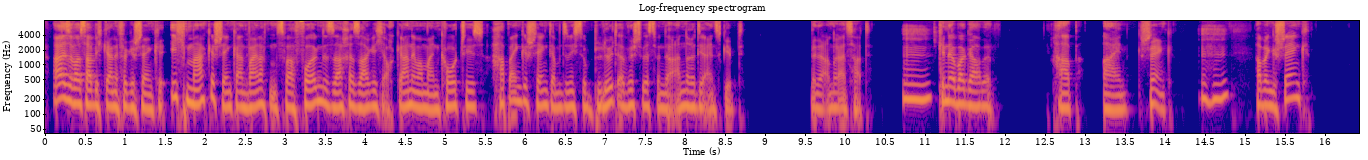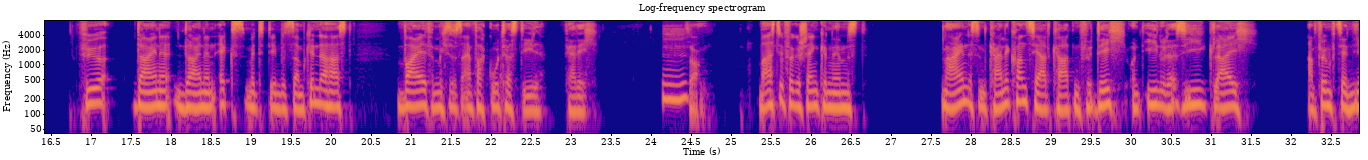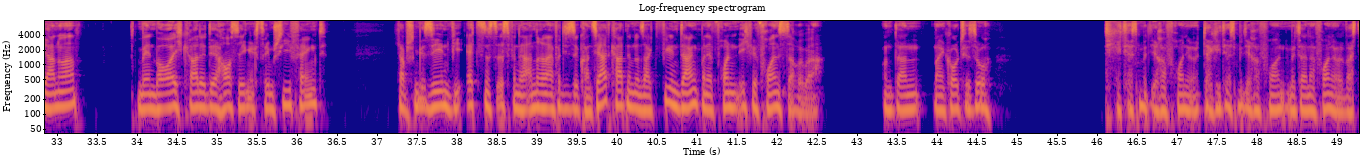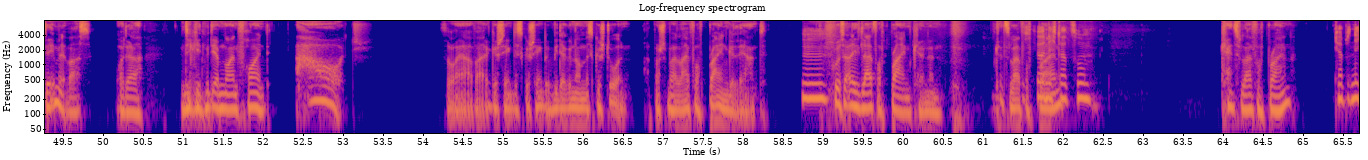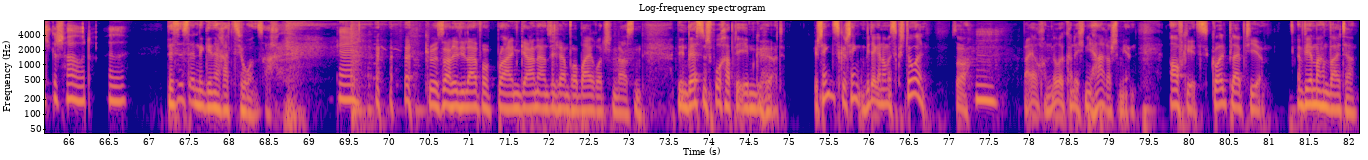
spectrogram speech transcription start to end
Also, was habe ich gerne für Geschenke? Ich mag Geschenke an Weihnachten und zwar folgende Sache, sage ich auch gerne immer meinen Coaches: Hab ein Geschenk, damit du nicht so blöd erwischt wirst, wenn der andere dir eins gibt. Wenn der andere eins hat. Mhm. Kinderübergabe. Hab ein Geschenk. Mhm. Hab ein Geschenk für deine, deinen Ex, mit dem du zusammen Kinder hast, weil für mich ist es einfach guter Stil. Fertig. Mhm. So. Was du für Geschenke nimmst, Nein, es sind keine Konzertkarten für dich und ihn oder sie gleich am 15. Januar, wenn bei euch gerade der Haussegen extrem schief hängt. Ich habe schon gesehen, wie ätzend es ist, wenn der andere einfach diese Konzertkarten nimmt und sagt, vielen Dank, meine Freundin und ich, wir freuen uns darüber. Und dann mein Coach hier so, die geht jetzt mit ihrer Freundin oder der geht jetzt mit ihrer Freundin, mit seiner Freundin oder der Himmel was. Oder die geht mit ihrem neuen Freund. Autsch. So, ja, weil geschenkt ist geschenkt und wiedergenommen ist gestohlen. Hat man schon bei Life of Brian gelernt. Hm. Grüße alle, die Life of Brian kennen. Kennst du Life ich of Brian? nicht dazu. Kennst du Life of Brian? Ich habe es nicht geschaut. Also. Das ist eine Generationssache. Okay. Grüße alle, die Life of Brian gerne an sich haben vorbeirutschen lassen. Den besten Spruch habt ihr eben gehört. Geschenkt ist geschenkt, wiedergenommen ist gestohlen. So. Hm. Weihrauch und Myrrhe konnte ich in die Haare schmieren. Auf geht's. Gold bleibt hier. Wir machen weiter.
